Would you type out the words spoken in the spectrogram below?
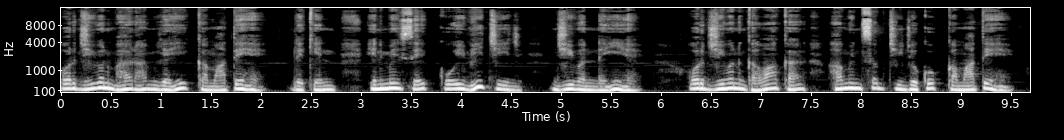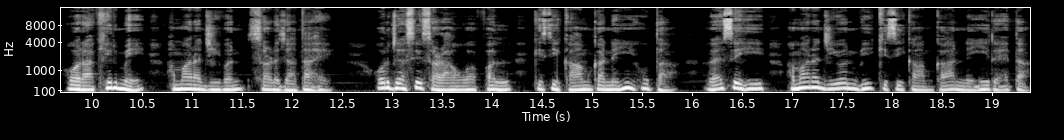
और जीवन भर हम यही कमाते हैं। लेकिन इनमें से कोई भी चीज़ जीवन नहीं है। और जीवन गंवा कर हम इन सब चीज़ों को कमाते हैं और आखिर में हमारा जीवन सड़ जाता है। और जैसे सड़ा हुआ फल किसी काम का नहीं होता, वैसे ही हमारा जीवन भी किसी काम का नहीं रहता।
